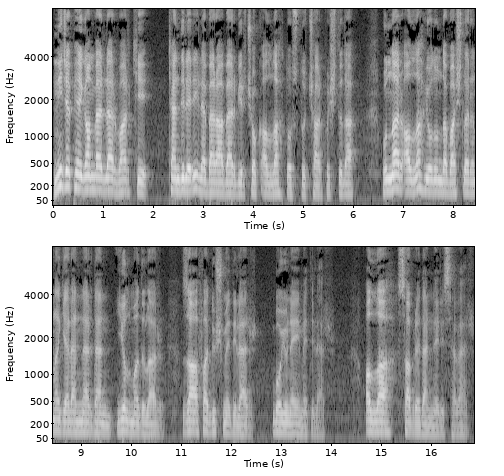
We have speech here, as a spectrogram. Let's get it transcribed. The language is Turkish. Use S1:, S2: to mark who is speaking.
S1: Nice peygamberler var ki kendileriyle beraber birçok Allah dostu çarpıştı da bunlar Allah yolunda başlarına gelenlerden yılmadılar, zaafa düşmediler, boyun eğmediler. Allah sabredenleri sever.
